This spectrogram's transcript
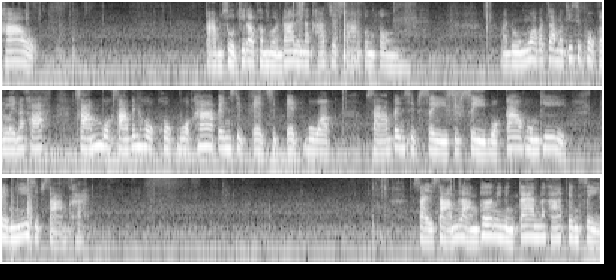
เข้า ตามสูตรที่เราคำนวณได้เลยนะคะเจ็ดสามตรงๆ มาดูงวดประจำวันที่สิบหกกันเลยนะคะสามบวกสามเป็นหกหกบวกห้าเป็นสิบเอ็ดสิบวกสามเป็นสิบสี่สิบวกเก้าคงที่เป็นยี่สิบสามค่ะ ส่สามหลังเพิ่มอีกหนึ่งแต้มนะคะ เป็นสี่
